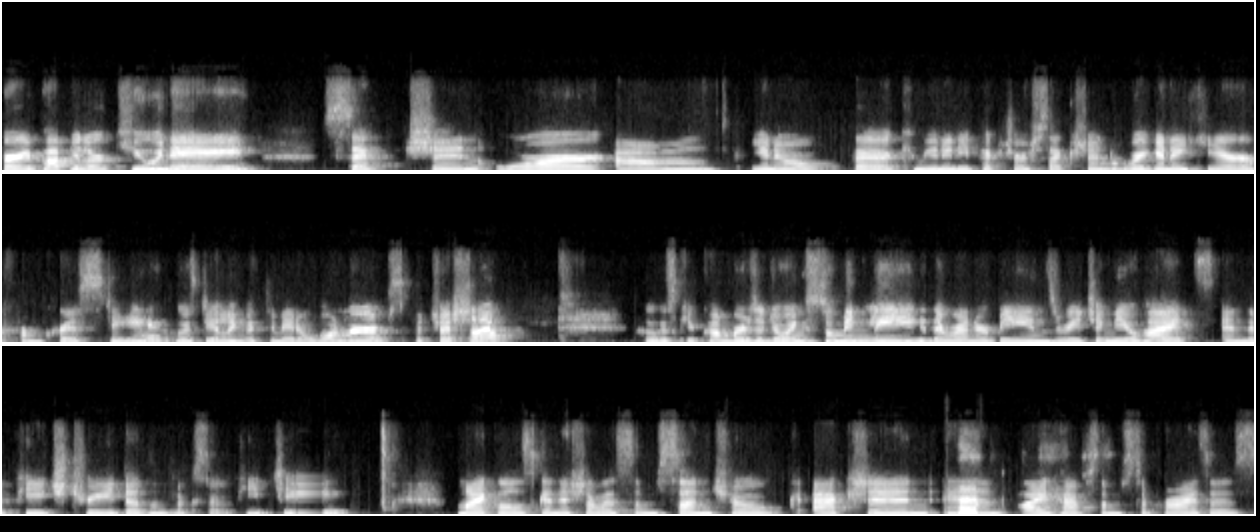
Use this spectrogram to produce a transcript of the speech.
very popular Q and A section or, um, you know, the community picture section. We're going to hear from Christy, who's dealing with tomato hornworms, Patricia, whose cucumbers are doing swimmingly, the runner beans reaching new heights, and the peach tree doesn't look so peachy. Michael's going to show us some sunchoke action, and I have some surprises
